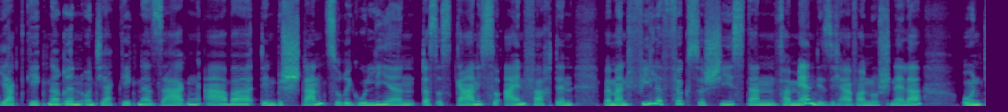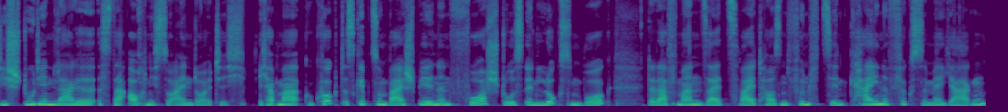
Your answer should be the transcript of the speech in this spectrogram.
Jagdgegnerinnen und Jagdgegner sagen aber, den Bestand zu regulieren, das ist gar nicht so einfach, denn wenn man viele Füchse schießt, dann vermehren die sich einfach nur schneller und die Studienlage ist da auch nicht so eindeutig. Ich habe mal geguckt, es gibt zum Beispiel einen Vorstoß in Luxemburg. Da darf man seit 2015 keine Füchse mehr jagen.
